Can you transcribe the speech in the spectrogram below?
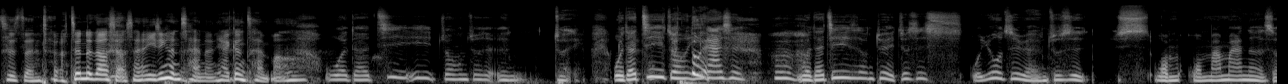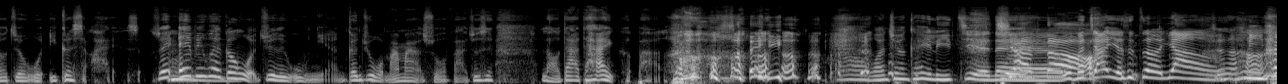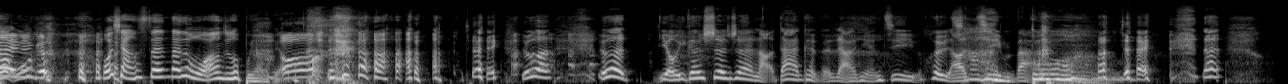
是真的，真的到小三已经很惨了，你还更惨吗？我的记忆中就是，嗯，对，我的记忆中 应该是，我的记忆中对，就是我幼稚园就是。我我妈妈那个时候只有我一个小孩的时候，所以 A B 会跟我距离五年。根据我妈妈的说法，就是老大太可怕了，所以啊，完全可以理解呢。我们家也是这样，真的你太那个，我想生，但是我妈就说不要不要。对，如果如果有一个顺顺的老大，可能两个年纪会比较近吧。对，那。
